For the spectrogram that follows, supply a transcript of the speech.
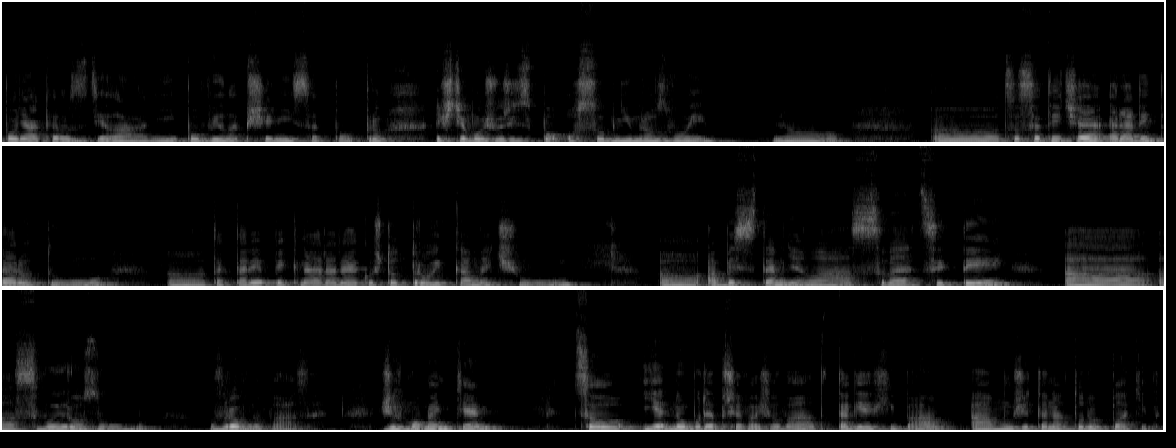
po nějakém vzdělání, po vylepšení se, po, pro, ještě můžu říct po osobním rozvoji, no. Uh, co se týče rady tarotů, uh, tak tady je pěkná rada jakožto trojka mečů, abyste měla své city a svůj rozum v rovnováze. Že v momentě, co jedno bude převažovat, tak je chyba a můžete na to doplatit.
